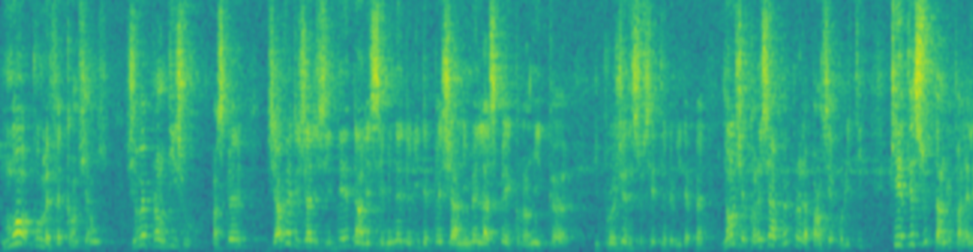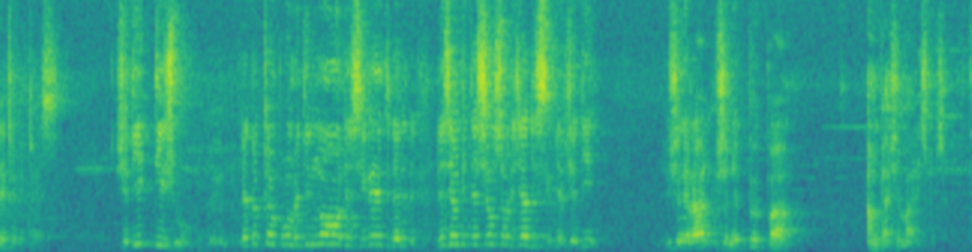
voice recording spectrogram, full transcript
Moi, vous me faites confiance, je vais prendre 10 jours, parce que j'avais déjà des idées dans les séminaires de l'IDP, j'ai animé l'aspect économique euh, du projet de société de l'IDP, donc je connaissais à peu près la pensée politique qui était sous-tendue par la lettre de 13. J'ai dit 10 jours. Le docteur Pou me dit non, Désiré, les, invitations sont déjà distribuées. J'ai dit, général, je ne peux pas engager ma responsabilité.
